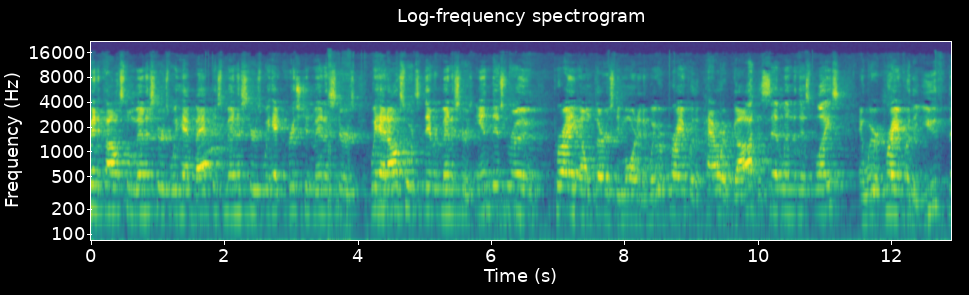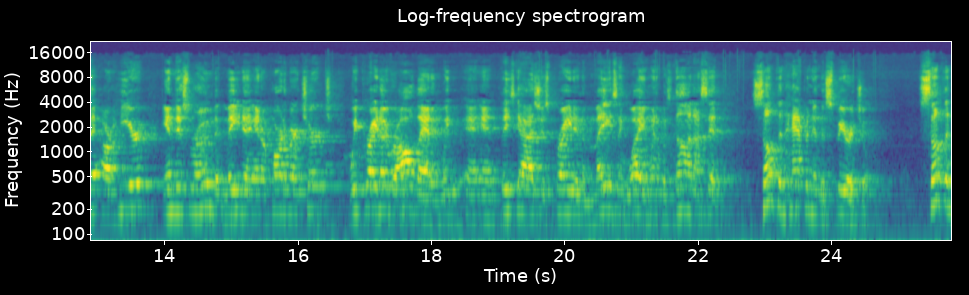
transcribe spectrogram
Pentecostal ministers, we had Baptist ministers, we had Christian ministers, we had all sorts of different ministers in this room praying on Thursday morning. And we were praying for the power of God to settle into this place. And we were praying for the youth that are here in this room that meet and are part of our church. We prayed over all that, and we and, these guys just prayed in an amazing way. And when it was done, I said, something happened in the spiritual Something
